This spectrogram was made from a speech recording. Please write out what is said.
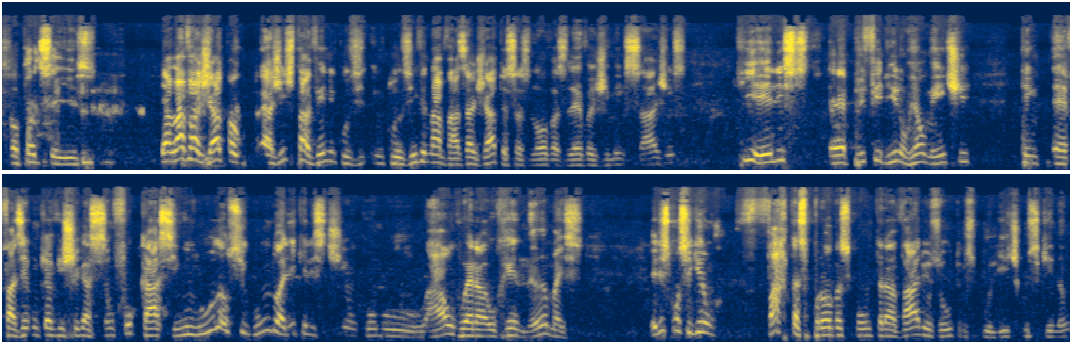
Só pode ser isso. E a Lava Jato, a gente está vendo, inclusive na Vaza Jato, essas novas levas de mensagens, que eles é, preferiram realmente tem, é, fazer com que a investigação focasse em Lula. O segundo ali que eles tinham como alvo era o Renan, mas eles conseguiram fartas provas contra vários outros políticos que não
